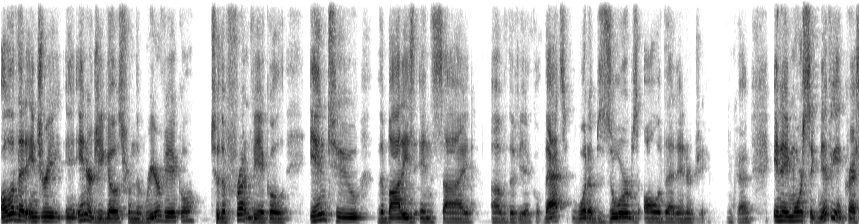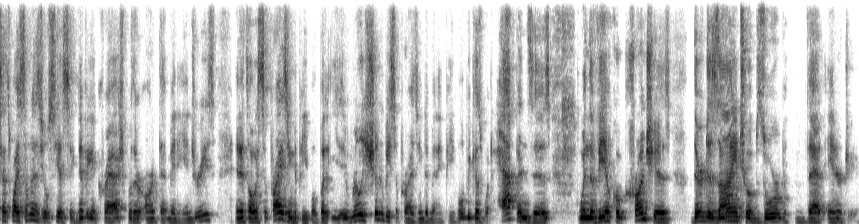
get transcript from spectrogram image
All of that injury energy goes from the rear vehicle to the front vehicle into the bodies inside of the vehicle. That's what absorbs all of that energy. Okay. In a more significant crash, that's why sometimes you'll see a significant crash where there aren't that many injuries. And it's always surprising to people, but it really shouldn't be surprising to many people because what happens is when the vehicle crunches, they're designed to absorb that energy.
